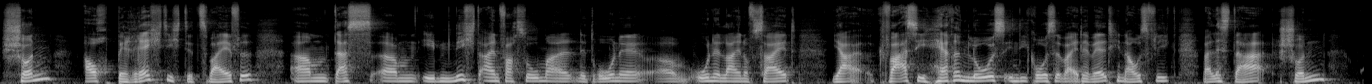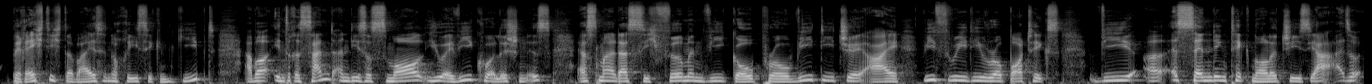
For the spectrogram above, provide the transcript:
schon auch berechtigte Zweifel, ähm, dass ähm, eben nicht einfach so mal eine Drohne äh, ohne Line of Sight ja quasi herrenlos in die große weite Welt hinausfliegt, weil es da schon berechtigterweise noch Risiken gibt. Aber interessant an dieser Small UAV Coalition ist erstmal, dass sich Firmen wie GoPro, wie DJI, wie 3D Robotics, wie äh, Ascending Technologies, ja, also äh,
